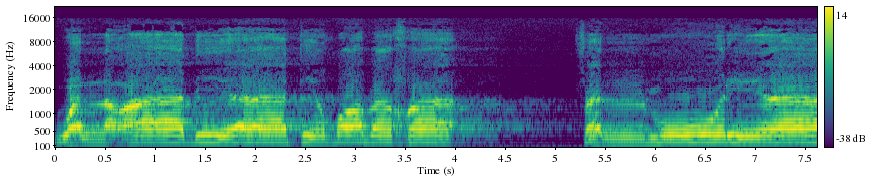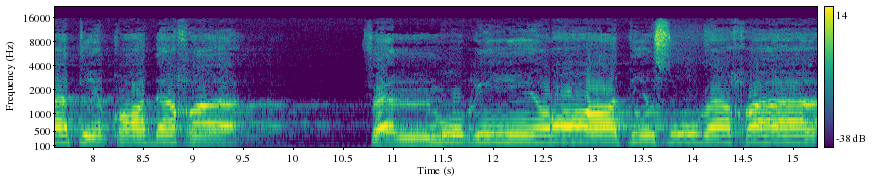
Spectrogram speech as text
وَالْعَادِيَاتِ ضَبْحًا فَالْمُورِيَاتِ قَدْحًا فَالْمُغِيرَاتِ صُبْحًا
